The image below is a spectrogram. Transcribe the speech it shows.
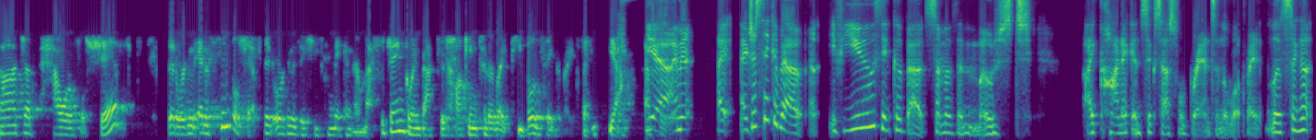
such a powerful shift that organ and a simple shift that organizations can make in their messaging, going back to talking to the right people and saying the right thing. Yeah. Absolutely. Yeah. I mean, I, I just think about if you think about some of the most iconic and successful brands in the world, right? Let's look at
